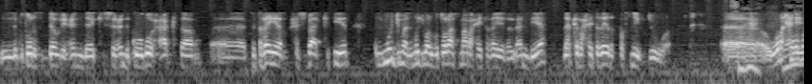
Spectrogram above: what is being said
لبطولة الدوري عندك يصير عندك وضوح أكثر آه تتغير حسبات كثير. المجمل مجمل البطولات ما راح يتغير الانديه لكن راح يتغير التصنيف جوا. صحيح. آه يعني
